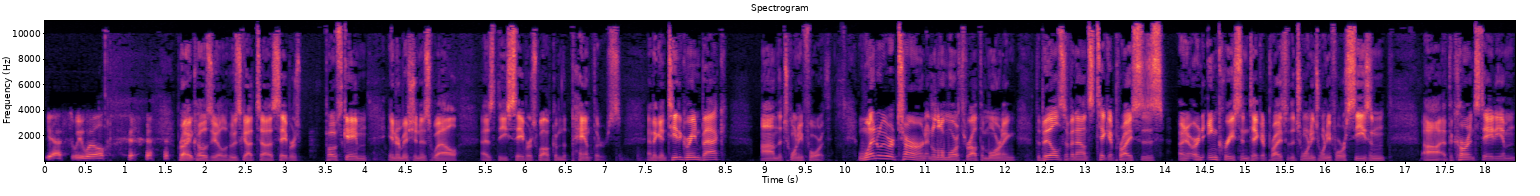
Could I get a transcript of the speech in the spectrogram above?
Yes, we will. Brian Koziol, who's got uh, Sabres post game intermission as well as the Sabres welcome the Panthers. And again, Tee to Green back on the 24th. When we return, and a little more throughout the morning, the Bills have announced ticket prices, or an increase in ticket price for the 2024 season uh, at the current stadium.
